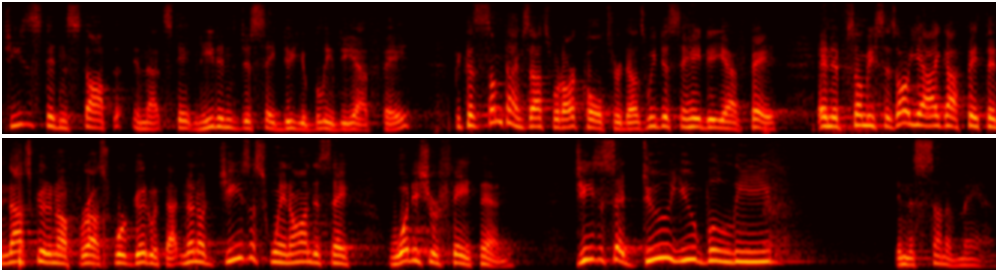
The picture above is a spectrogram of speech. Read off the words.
Jesus didn't stop in that statement. He didn't just say, do you believe? Do you have faith? Because sometimes that's what our culture does. We just say, hey, do you have faith? And if somebody says, oh, yeah, I got faith, then that's good enough for us. We're good with that. No, no, Jesus went on to say, what is your faith in? Jesus said, do you believe in the Son of Man?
